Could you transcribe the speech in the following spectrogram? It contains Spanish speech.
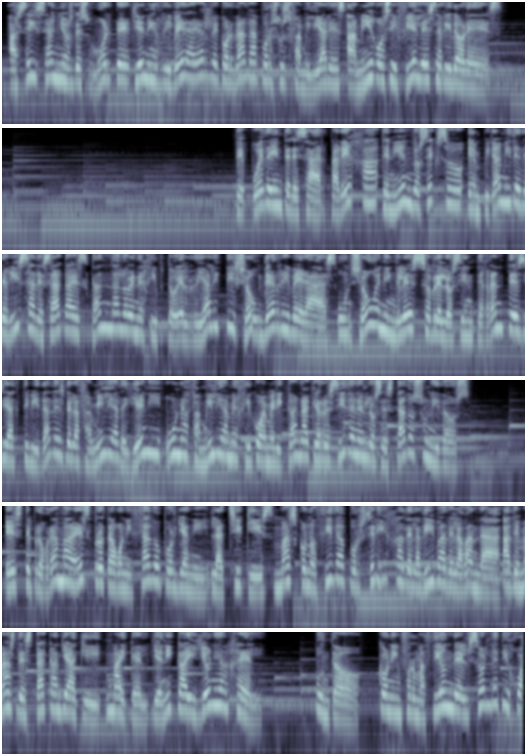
A seis años de su muerte, Jenny Rivera es recordada por sus familiares, amigos y fieles seguidores. Te puede interesar, pareja, teniendo sexo, en Pirámide de Guisa desata escándalo en Egipto el reality show de Riveras, un show en inglés sobre los integrantes y actividades de la familia de Jenny, una familia mexicoamericana que residen en los Estados Unidos. Este programa es protagonizado por Yanni, la chiquis, más conocida por ser hija de la diva de la banda, además destacan Jackie, Michael, Jenica y Johnny Angel. Punto. Con información del Sol de Tijuana.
